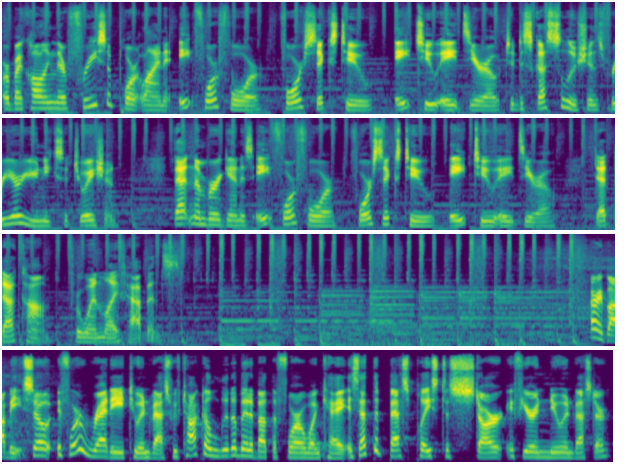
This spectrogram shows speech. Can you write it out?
or by calling their free support line at 844-462-8280 to discuss solutions for your unique situation. That number again is 844 462 8280, debt.com for when life happens. All right, Bobbi. So if we're ready to invest, we've talked a little bit about the 401k. Is that the best place to start if you're a new investor?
